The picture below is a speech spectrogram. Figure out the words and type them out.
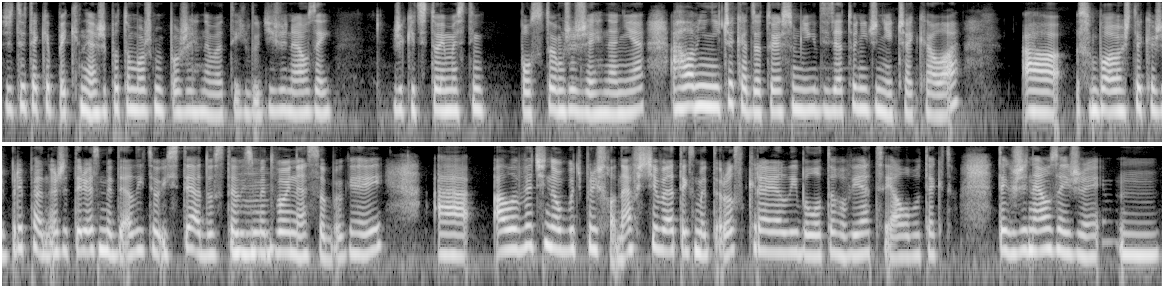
že to je také pekné a že potom môžeme požehnávať tých ľudí, že naozaj, že keď stojíme s tým postojom, že žehnania a hlavne nečakať za to. Ja som nikdy za to nič nečakala a som bola až taká, že prepána, že teraz sme dali to isté a dostali mm-hmm. sme mhm. dvojnásobok, hej. A, ale väčšinou buď prišla navšteva, tak sme to rozkrajali, bolo toho viacej, alebo takto. Takže naozaj, že... Mm,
